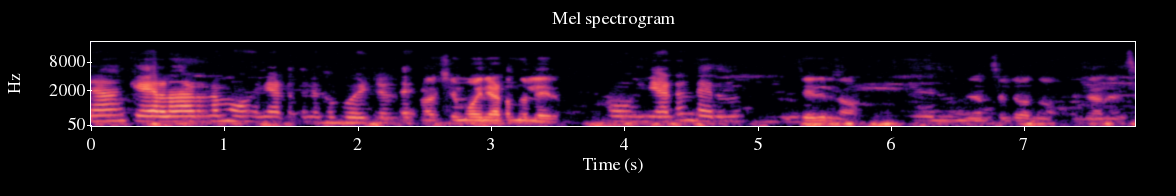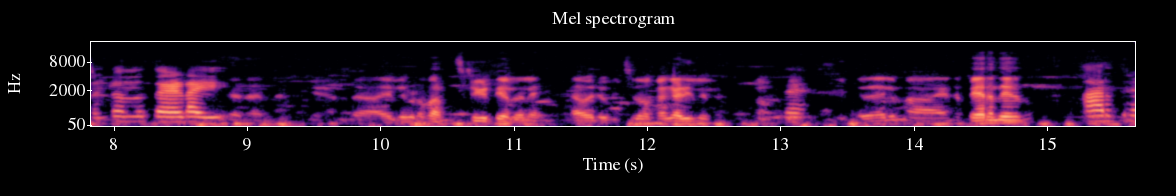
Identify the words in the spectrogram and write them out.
ഞാൻ കേരള നടനം മോഹിനിയാട്ടത്തിനൊക്കെ പോയിട്ടുണ്ട്. പ്രാവശ്യം മോഹിനിയാട്ടൊന്നും ഇല്ലായിരുന്നു. മോഹിനിയാട്ടം ഉണ്ടായിരുന്നു. ചെയ്തിരുന്നോ? റിസൾട്ട് വന്നോ? എന്താണ്? റിസൾട്ട് ഒന്ന് തേർഡായി. അതിലിവിടെ ഫസ്റ്റ് കിട്ടിയല്ലോ അല്ലെ? ഒരുമിച്ച് നോക്കാൻ കഴിയില്ലല്ലോ. അതെ. ഏതായാലും എന്റെ പേരെന്തായിരുന്നു? ആർദ്ര.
